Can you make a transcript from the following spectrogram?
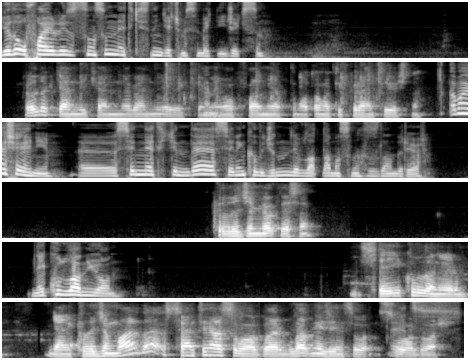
Ya da o Fire Resistance'ın etkisinin geçmesini bekleyeceksin. Ölür kendi kendine. Ben niye bekliyorum? Yani. ya? O farmı yaptım. Otomatik grantiyor işte. Ama şey hani e, senin etkin de senin kılıcının level atlamasını hızlandırıyor. Kılıcım yok desem. Ne kullanıyorsun? Şeyi kullanıyorum. Yani kılıcım var da Sentinel Sword var. Blood Mage'in Sword Evet, var.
